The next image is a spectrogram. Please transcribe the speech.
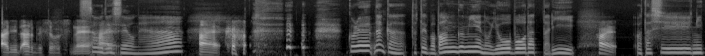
あり、あるでしょうしね。そうですよね、はい。はい。これなんか例えば番組への要望だったりはい。私に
